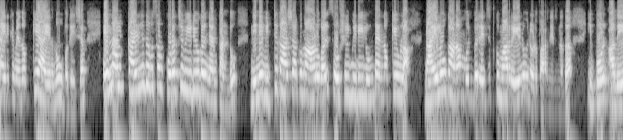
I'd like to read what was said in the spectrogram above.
ആയിരിക്കും എന്നൊക്കെയായിരുന്നു ഉപദേശം. എന്നാൽ കഴിഞ്ഞ ദിവസം കുറച്ച് വീഡിയോകൾ ഞാൻ കണ്ടു. നിന്നെ വിറ്റ് കാശാക്കുന്ന ആളുകൾ സോഷ്യൽ മീഡിയയിൽ ഉണ്ട് എന്നൊക്കെയുള്ള ഡയലോഗാണ് മുൻപ് രജിത് കുമാർ രേണുവിനോട് പറഞ്ഞിരുന്നത്. ഇപ്പോൾ അതേ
